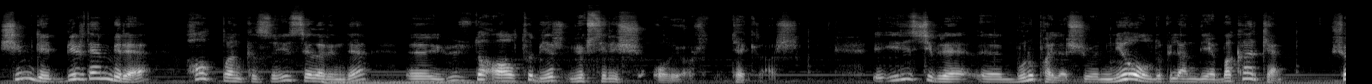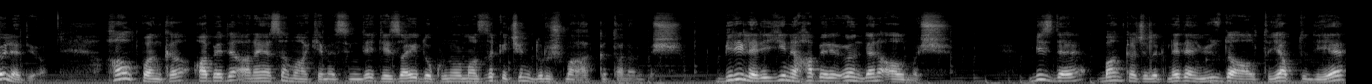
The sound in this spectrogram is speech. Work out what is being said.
Şimdi birdenbire Halk Bankası hisselerinde %6 e, bir yükseliş oluyor tekrar. E, İris Cibre e, bunu paylaşıyor. Ne oldu filan diye bakarken şöyle diyor. Halk Banka ABD Anayasa Mahkemesi'nde cezai dokunulmazlık için duruşma hakkı tanınmış. Birileri yine haberi önden almış. Biz de bankacılık neden %6 yaptı diye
